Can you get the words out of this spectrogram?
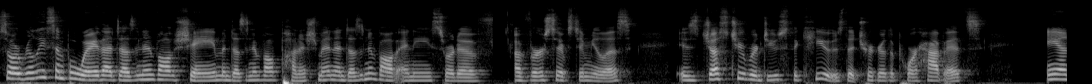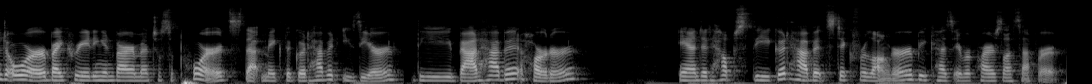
So, a really simple way that doesn't involve shame and doesn't involve punishment and doesn't involve any sort of aversive stimulus is just to reduce the cues that trigger the poor habits and or by creating environmental supports that make the good habit easier, the bad habit harder, and it helps the good habit stick for longer because it requires less effort.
